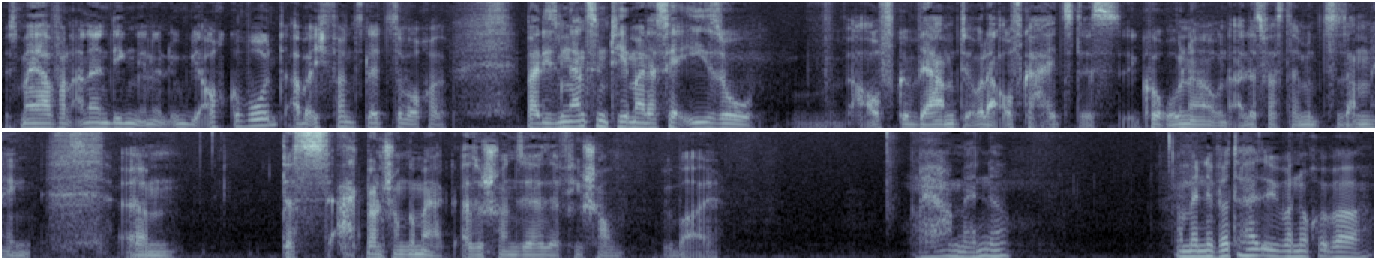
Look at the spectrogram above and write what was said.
Ist man ja von anderen Dingen irgendwie auch gewohnt, aber ich fand es letzte Woche bei diesem ganzen Thema, das ja eh so aufgewärmt oder aufgeheizt ist, Corona und alles, was damit zusammenhängt, ähm, das hat man schon gemerkt. Also schon sehr, sehr viel Schaum überall. Ja, am Ende. Am Ende wird halt über noch über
